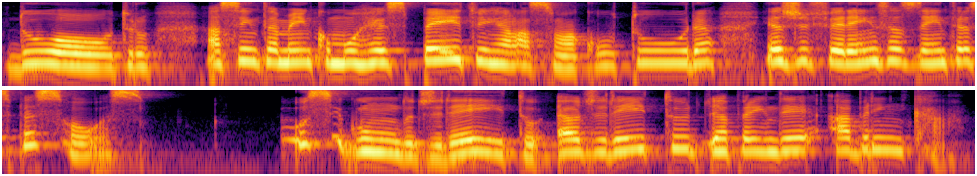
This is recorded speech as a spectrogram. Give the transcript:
do outro, assim também como o respeito em relação à cultura e as diferenças entre as pessoas. O segundo direito é o direito de aprender a brincar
